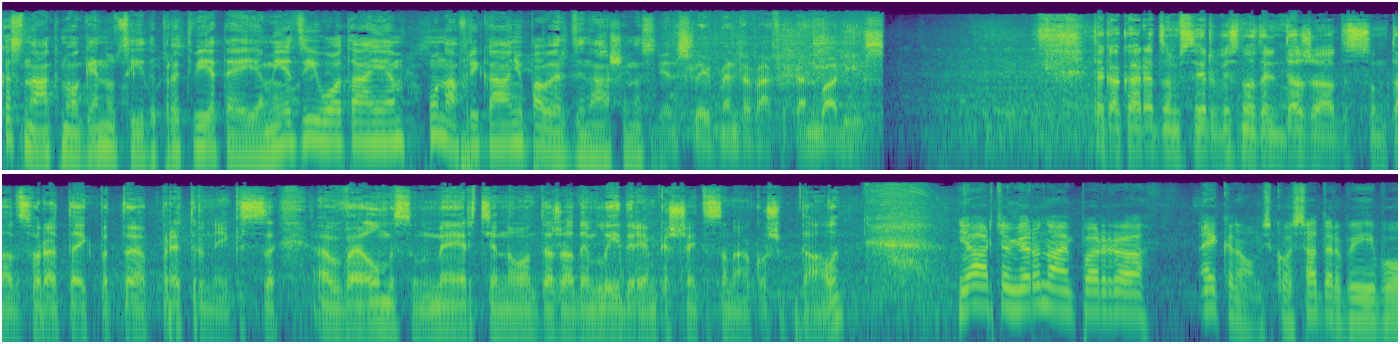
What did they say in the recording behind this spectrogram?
kas nāk no genocīda pret vietējiem iedzīvotājiem un afrikāņu paverdzināšanas. Tā kā, kā redzams, ir visnotaļ dažādas un tādas, varētu teikt, pat eh, pretrunīgas eh, vēlmes un mērķi no dažādiem līderiem, kas šeit ir sanākuši. Tāli. Jā, Arķim, ja runājam par uh, ekonomisko sadarbību,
